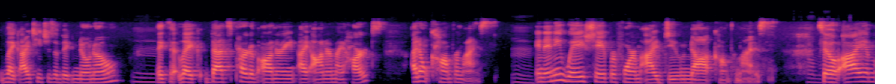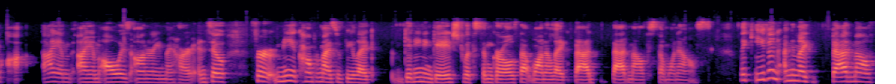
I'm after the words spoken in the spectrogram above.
like I teach is a big no no, mm. like that like that's part of honoring. I honor my heart. I don't compromise mm. in any way, shape, or form. I do not compromise. Oh, so I am I am I am always honoring my heart. And so for me a compromise would be like getting engaged with some girls that want to like bad bad mouth someone else. Like even I mean like bad mouth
